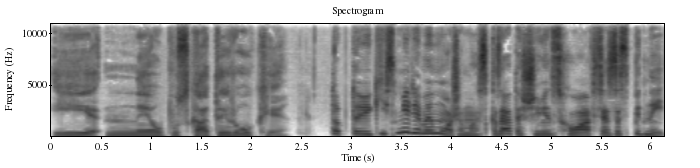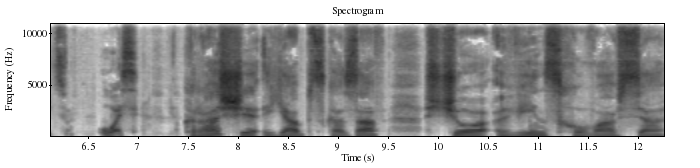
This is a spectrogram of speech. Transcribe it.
і не опускати руки. Тобто, в якійсь мірі ми можемо сказати, що він сховався за спідницю. Ось. Краще я б сказав, що він сховався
